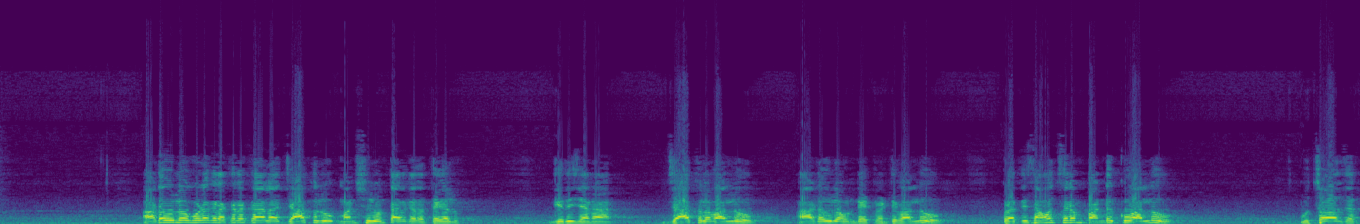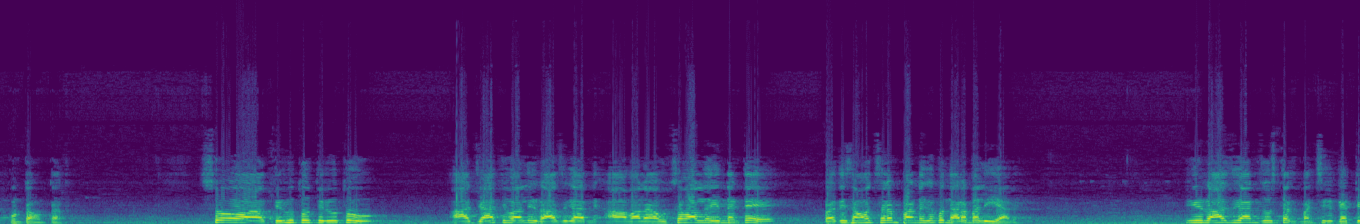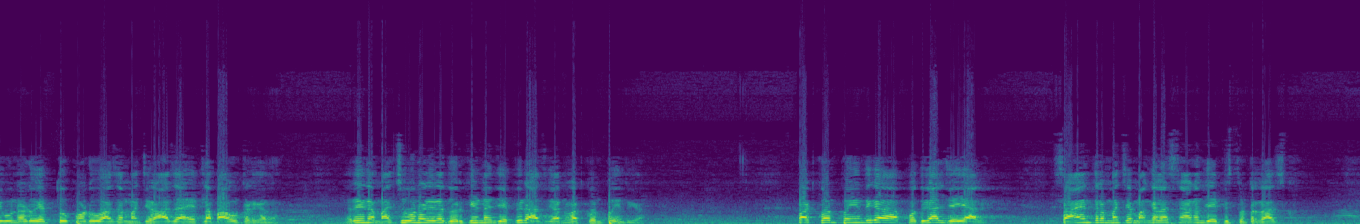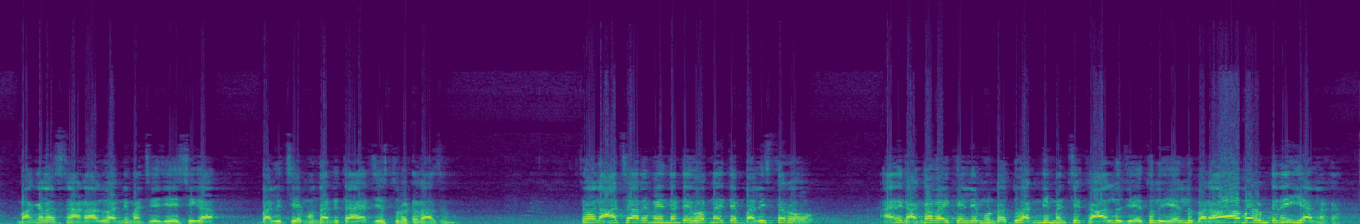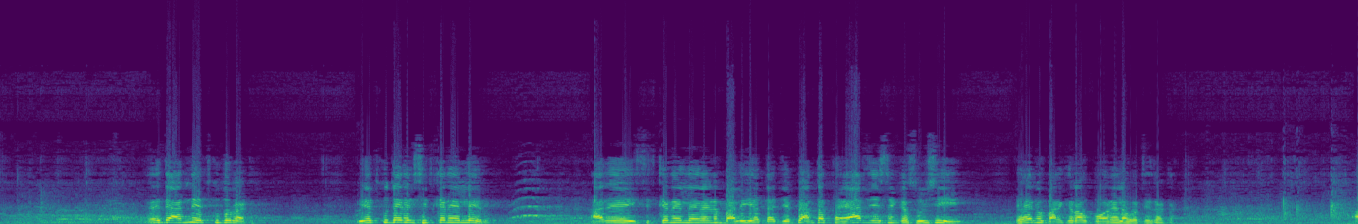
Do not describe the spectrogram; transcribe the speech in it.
అడవిలో కూడా రకరకాల జాతులు మనుషులు ఉంటారు కదా తెగలు. గిరిజన జాతుల వాళ్ళు ఆ అడవిలో ఉండేటువంటి వాళ్ళు ప్రతి సంవత్సరం పండుగకు వాళ్ళు ఉత్సవాలు జరుపుకుంటూ ఉంటారు. సో ఆ తిరుగుతూ తిరుగుతూ ఆ జాతి వాళ్ళు రాజుగారిని ఆ వాళ్ళ ఉత్సవాల్లో ఏంటంటే ప్రతి సంవత్సరం పండుగకు నరబలి ఇవ్వాలి ఈ రాజుగారిని చూస్తారు మంచిగా గట్టిగా ఉన్నాడు ఎత్తు పొడు అజం మంచి రాజా ఎట్లా బాగుంటాడు కదా. అరే మంచిగా ఉన్నాడు ఈయన దొరికిండని చెప్పి రాజుగారిని పట్టుకొని పోయిందిగా. పట్టుకొని పోయిందిగా పొద్దుగాలు చేయాలి. సాయంత్రం మంచిగా మంగళ స్నానం చేపిస్తుంటారు రాజుకు. మంగళ స్నానాలు అన్ని మంచిగా చేసిగా బలిచ్చే ముందు అన్ని తయారు చేస్తున్నట్టు రాజును. వాళ్ళ ఆచారం ఏంటంటే ఎవరినైతే బలిస్తారో ఆయనకు అంగవైకల్యం ఉండొద్దు అన్ని మంచి కాళ్ళు చేతులు ఏళ్ళు బరాబర్ ఉంటేనే ఇయ్యాలన్నట. అయితే అన్ని ఎత్తుకుతురట ఎత్తుకుతే నాకు సిట్కనే వెళ్ళలేదు అరే ఈ సిట్కనే వెళ్ళలేదని బలి ఇద్దని చెప్పి అంత తయారు చేసినాక చూసి ఏ నువ్వు పనికిరావు పోనే లేకపోతుందట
